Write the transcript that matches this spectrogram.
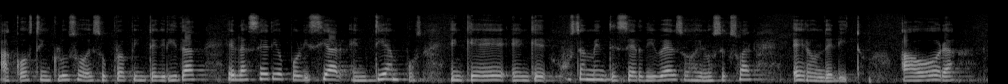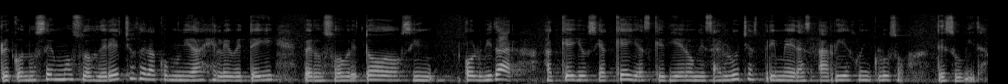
a costa incluso de su propia integridad, el asedio policial en tiempos en que, en que justamente ser diversos en lo sexual era un delito. Ahora reconocemos los derechos de la comunidad LGBTI, pero sobre todo sin olvidar aquellos y aquellas que dieron esas luchas primeras a riesgo incluso de su vida.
